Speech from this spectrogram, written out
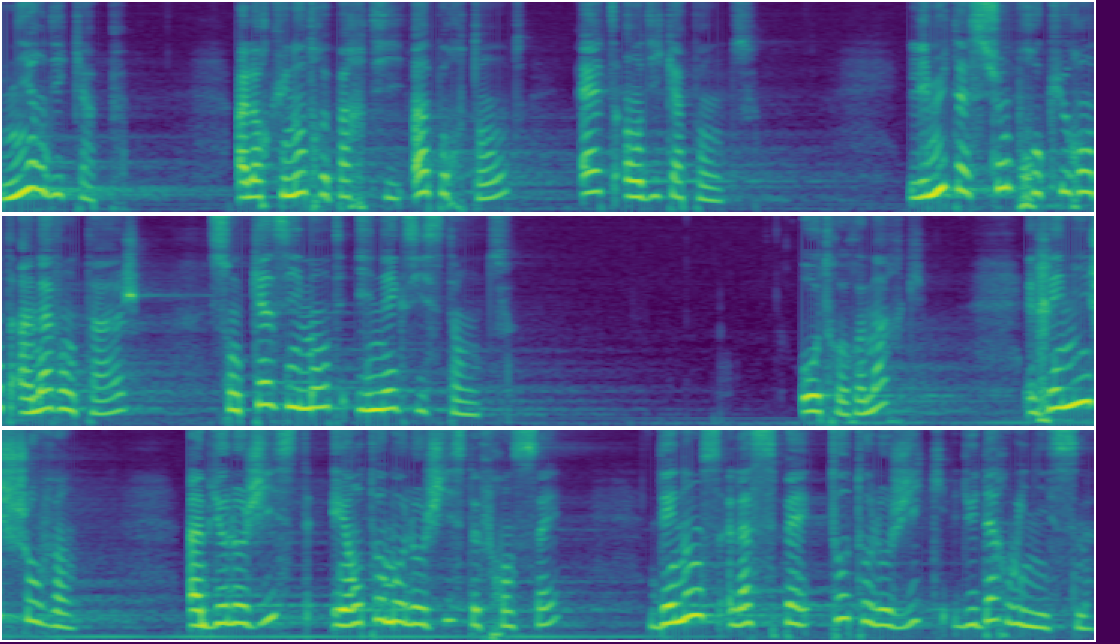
ni handicap, alors qu'une autre partie importante est handicapante. Les mutations procurant un avantage sont quasiment inexistantes. Autre remarque, Rémi Chauvin, un biologiste et entomologiste français, dénonce l'aspect tautologique du darwinisme.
